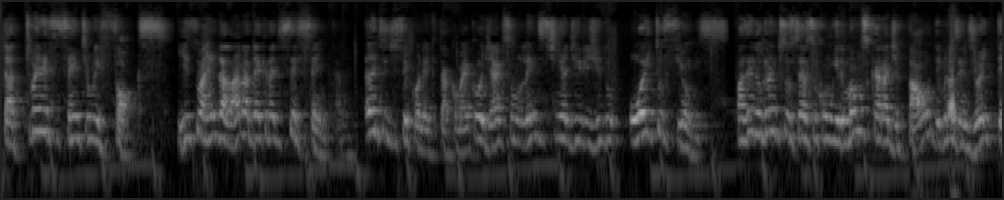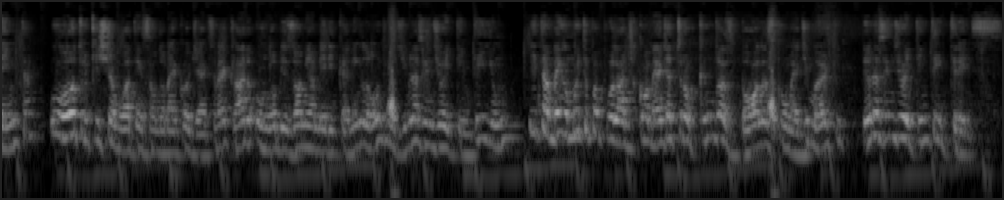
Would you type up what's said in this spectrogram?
da 20th Century Fox. Isso ainda lá na década de 60. Né? Antes de se conectar com Michael Jackson, Landis tinha dirigido oito filmes, fazendo grande sucesso com Irmãos Cara de Pau, de 1980, o outro que chamou a atenção do Michael Jackson, é claro, Um Lobisomem Americano em Londres, de 1981, e também o muito popular de comédia Trocando as Bolas com Ed Murphy, de 1983.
